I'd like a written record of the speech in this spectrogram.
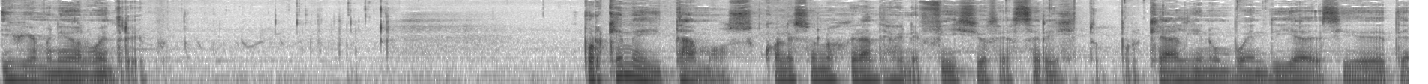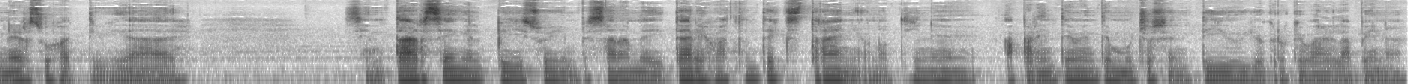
y bienvenido al Buen Trip. ¿Por qué meditamos? ¿Cuáles son los grandes beneficios de hacer esto? ¿Por qué alguien un buen día decide detener sus actividades, sentarse en el piso y empezar a meditar? Es bastante extraño, no tiene aparentemente mucho sentido y yo creo que vale la pena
